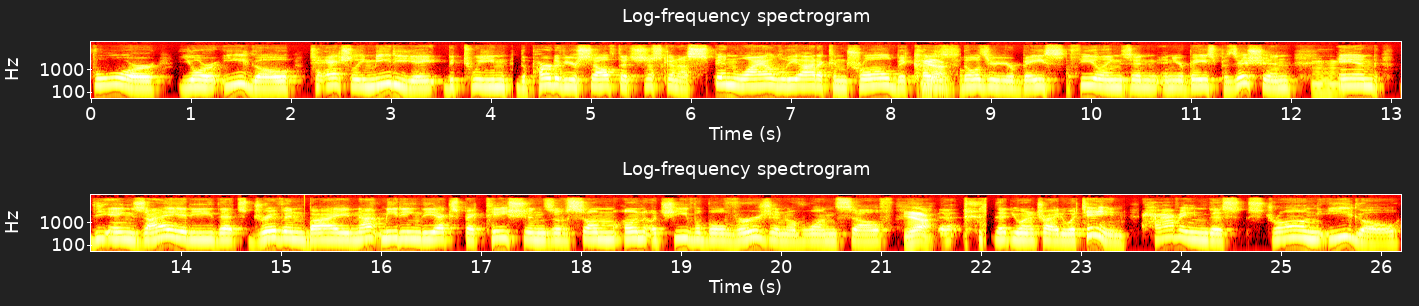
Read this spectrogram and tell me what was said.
for your ego to actually mediate between the part of yourself that's just going to spin wildly out of control because yeah. those are your base feelings and, and your base position mm-hmm. and the anxiety that's driven by not meeting the expectations of some unachievable version of oneself yeah. that, that you want to try to attain having this strong ego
